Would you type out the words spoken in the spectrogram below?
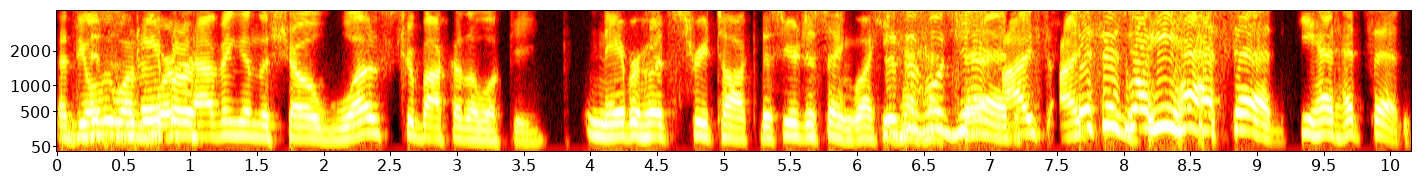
that the only one neighbor- worth having in the show was Chewbacca the Wookiee. neighborhood street talk. This you're just saying what he This ha- is has legit. said. I, I this is what it. he has said. He had had said.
